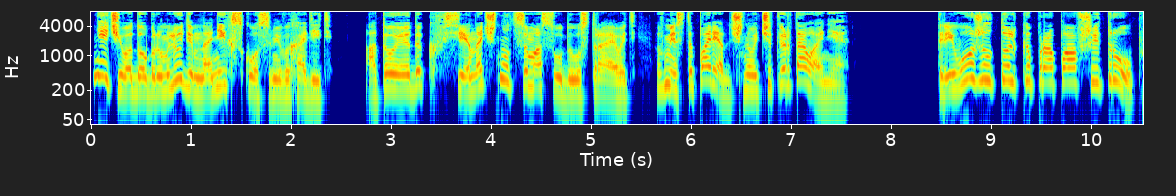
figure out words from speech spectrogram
нечего добрым людям на них с косами выходить а то эдак все начнут самосуды устраивать вместо порядочного четвертования. Тревожил только пропавший труп.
